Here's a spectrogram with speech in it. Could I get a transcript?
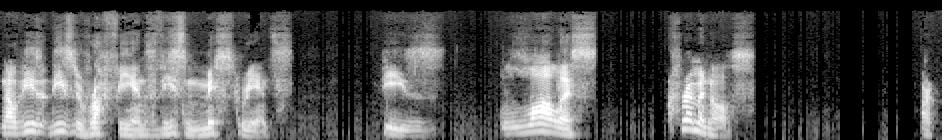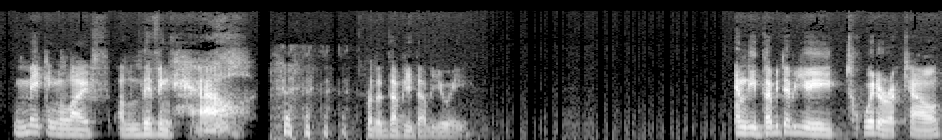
Now these these ruffians, these miscreants, these lawless criminals are making life a living hell for the WWE. And the WWE Twitter account,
